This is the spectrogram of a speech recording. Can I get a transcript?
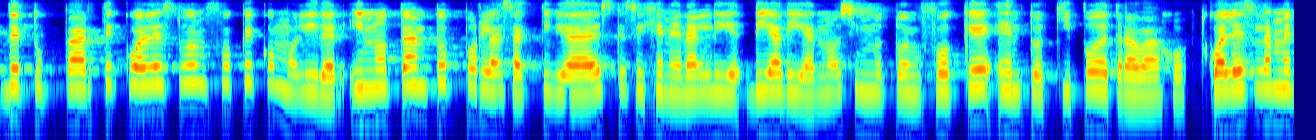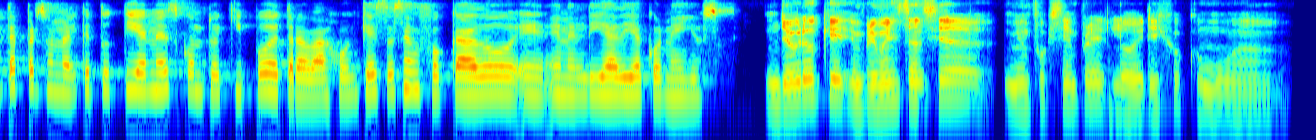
de tu parte cuál es tu enfoque como líder y no tanto por las actividades que se generan día a día, ¿no? Sino tu enfoque en tu equipo de trabajo. ¿Cuál es la meta personal que tú tienes con tu equipo de trabajo? ¿En qué estás enfocado en, en el día a día con ellos? Yo creo que en primera instancia mi enfoque siempre lo dirijo como a,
